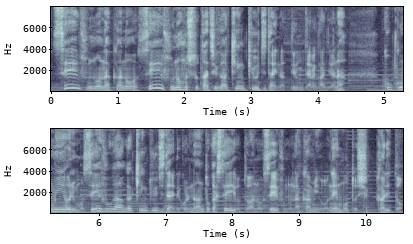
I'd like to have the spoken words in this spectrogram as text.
政府の中の政府の人たちが緊急事態になってるみたいな感じやな。国民よりも政府側が緊急事態でこれ何とかしてよとあの政府の中身をねもっとしっかりと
